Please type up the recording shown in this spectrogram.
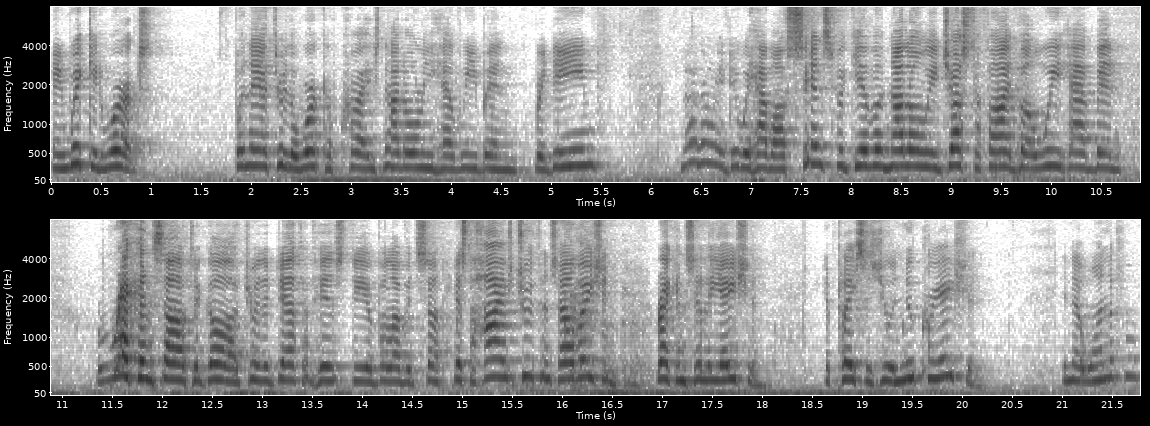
in wicked works. But now, through the work of Christ, not only have we been redeemed, not only do we have our sins forgiven, not only justified, but we have been reconciled to God through the death of His dear beloved Son. It's the highest truth in salvation reconciliation. It places you in new creation. Isn't that wonderful?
